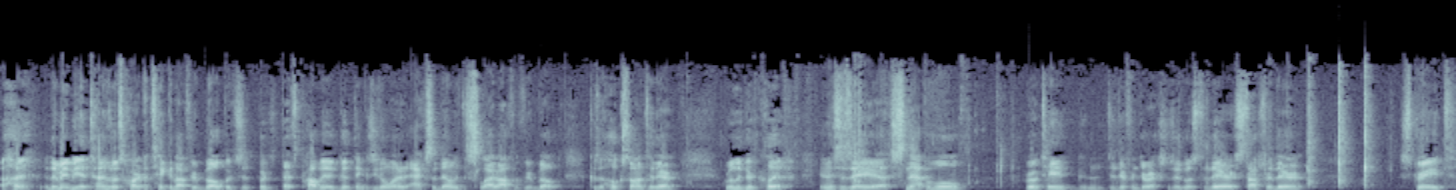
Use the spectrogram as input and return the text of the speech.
uh, there may be at times where it's hard to take it off your belt, but, just, but that's probably a good thing because you don't want it accidentally to slide off of your belt because it hooks onto there. Really good clip. And this is a uh, snappable rotate to different directions. So it goes to there, stops right there, straight,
